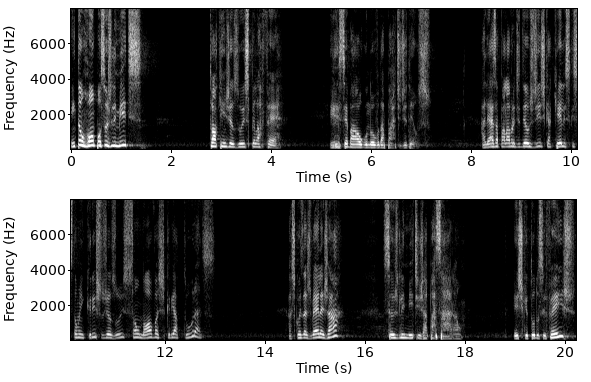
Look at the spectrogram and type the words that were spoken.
Então rompa os seus limites. Toque em Jesus pela fé e receba algo novo da parte de Deus. Aliás, a palavra de Deus diz que aqueles que estão em Cristo Jesus são novas criaturas. As coisas velhas já, seus limites já passaram. Eis que tudo se fez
